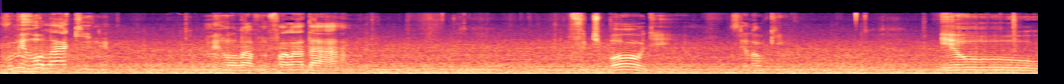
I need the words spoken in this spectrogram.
Vou me enrolar aqui, né? Vou me enrolar, vamos falar da. Futebol, de. sei lá o que. Eu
